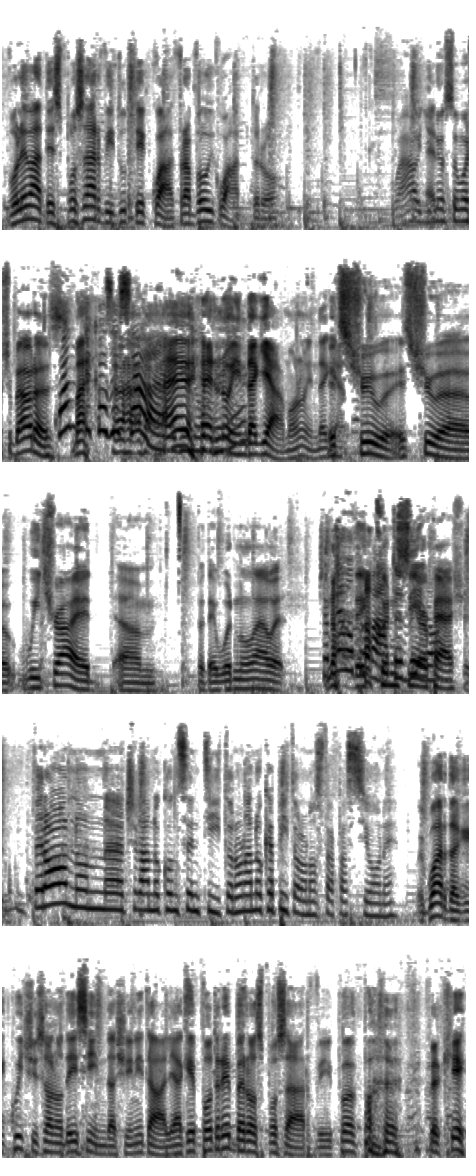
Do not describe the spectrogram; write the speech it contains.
volevate sposarvi tutti e quattro, fra voi quattro. Wow, you know so much about us. Quante cose sai? Eh, noi, eh, noi eh? indaghiamo, noi indaghiamo. It's true. It's true. Uh, we tried, um, but they wouldn't allow it. Ci abbiamo provato, couldn't our vero. passion. Però non eh, ce l'hanno consentito, non hanno capito la nostra passione. Guarda che qui ci sono dei sindaci in Italia che potrebbero sposarvi po- po- perché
